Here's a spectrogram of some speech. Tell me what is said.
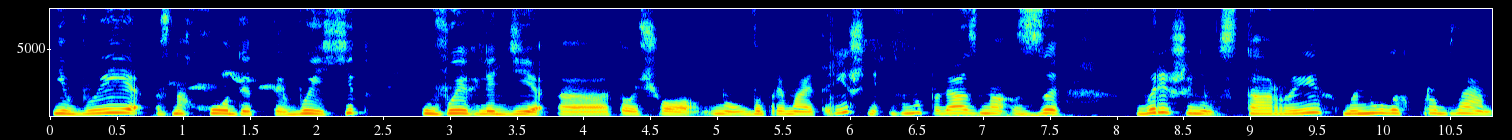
і ви знаходите вихід у вигляді е, того, що ну, ви приймаєте рішення, і воно пов'язано з вирішенням старих минулих проблем.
